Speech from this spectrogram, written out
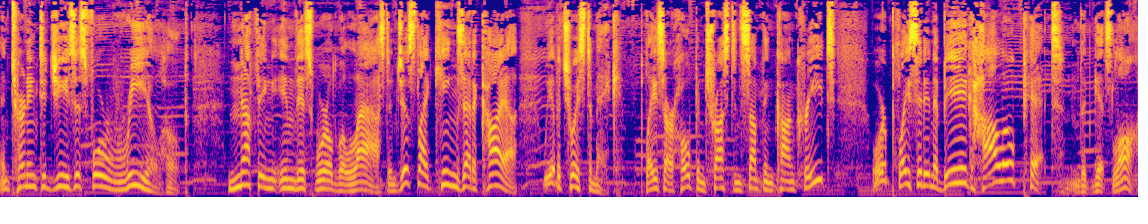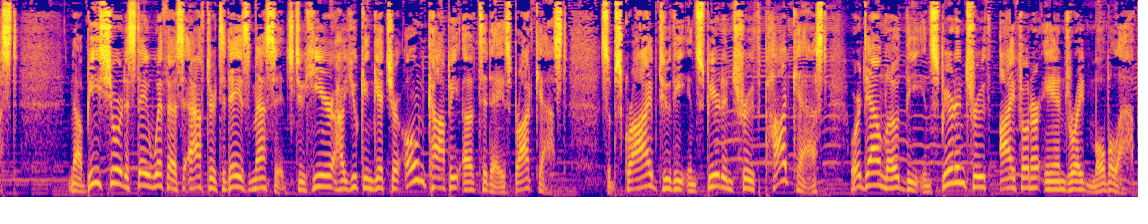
and turning to Jesus for real hope. Nothing in this world will last, and just like King Zedekiah, we have a choice to make. Place our hope and trust in something concrete, or place it in a big hollow pit that gets lost. Now be sure to stay with us after today's message to hear how you can get your own copy of today's broadcast. Subscribe to the Inspired In Spirit and Truth podcast or download the Inspired In Spirit and Truth iPhone or Android mobile app.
